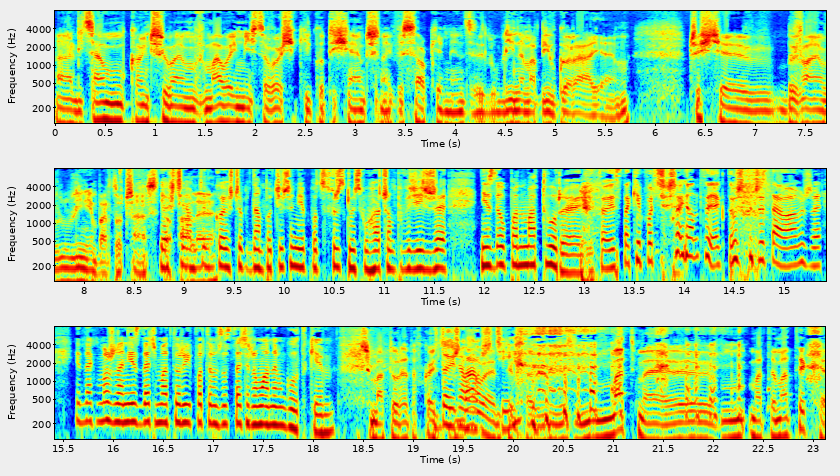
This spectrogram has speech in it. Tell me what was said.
Liceum kończyłem w małej miejscowości kilkutysięcznej, wysokie, między Lublinem a Biłgorajem. Oczywiście bywałem w Lublinie bardzo często, Ja chciałam ale... tylko jeszcze na pocieszenie pod wszystkim słuchaczom powiedzieć, że nie zdał pan matury. I to jest takie pocieszające, jak to przeczytałam, że jednak można nie zdać matury i potem zostać Romanem Gutkiem. Czy maturę to w końcu W dojrzałości. zdałem, matmę, matematykę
